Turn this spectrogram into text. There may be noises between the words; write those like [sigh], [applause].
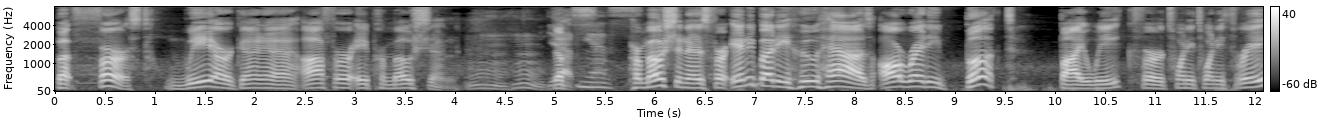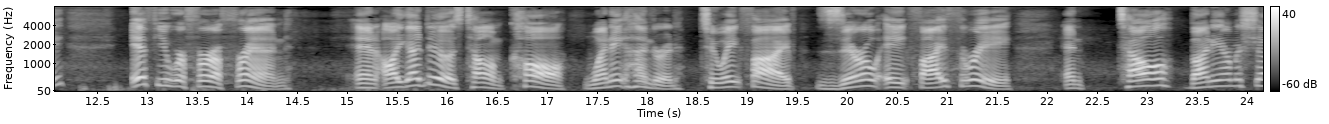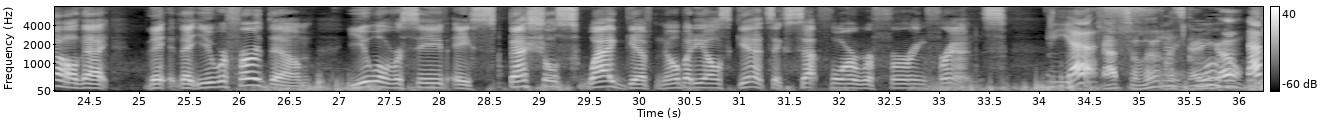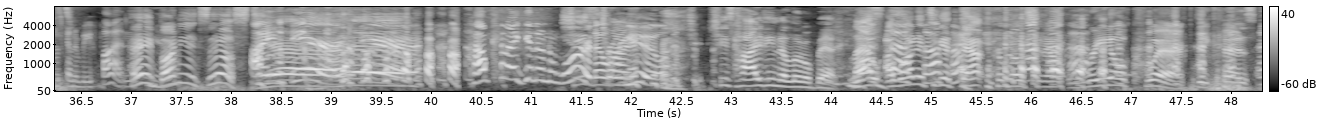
But first, we are going to offer a promotion. Mm-hmm, yes. Yes. Promotion is for anybody who has already booked Bi Week for 2023. If you refer a friend, and all you got to do is tell them call 1 800 285 0853 and tell Bunny or Michelle that, they, that you referred them, you will receive a special swag gift nobody else gets except for referring friends. Yes. Absolutely. That's there cool. you go. That's going to be fun. Hey, Bunny exists. I am Yeah, here. I'm [laughs] here. How can I get an award She's over trying- you? [laughs] She's hiding a little bit. Last, I wanted to get that promotion out [laughs] real quick because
